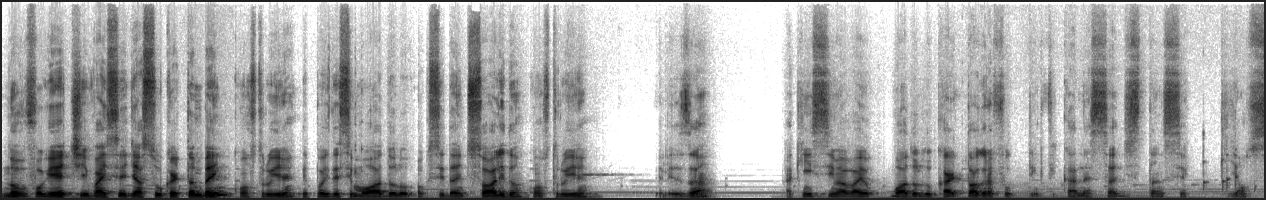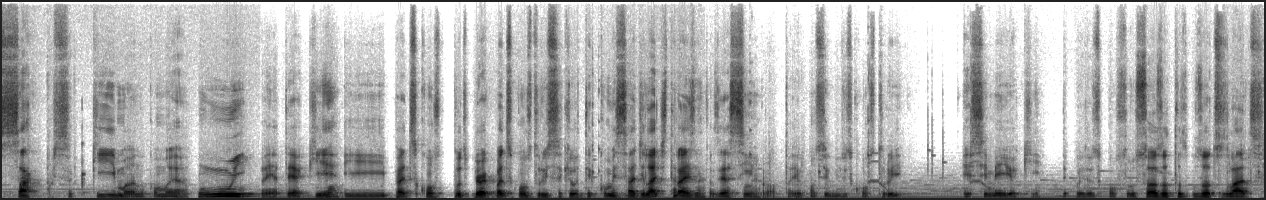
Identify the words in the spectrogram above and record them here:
Novo foguete vai ser de açúcar também. Construir. Depois desse módulo oxidante sólido. Construir. Beleza. Aqui em cima vai o módulo do cartógrafo. Tem que ficar nessa distância aqui. É um saco isso aqui, mano. Como é ruim. Vem até aqui. E pra desconstruir... Putz, pior que pra desconstruir isso aqui eu vou ter que começar de lá de trás, né? Fazer assim, ó. Pronto, aí eu consigo desconstruir esse meio aqui. Depois eu desconstruo só os outros, os outros lados.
